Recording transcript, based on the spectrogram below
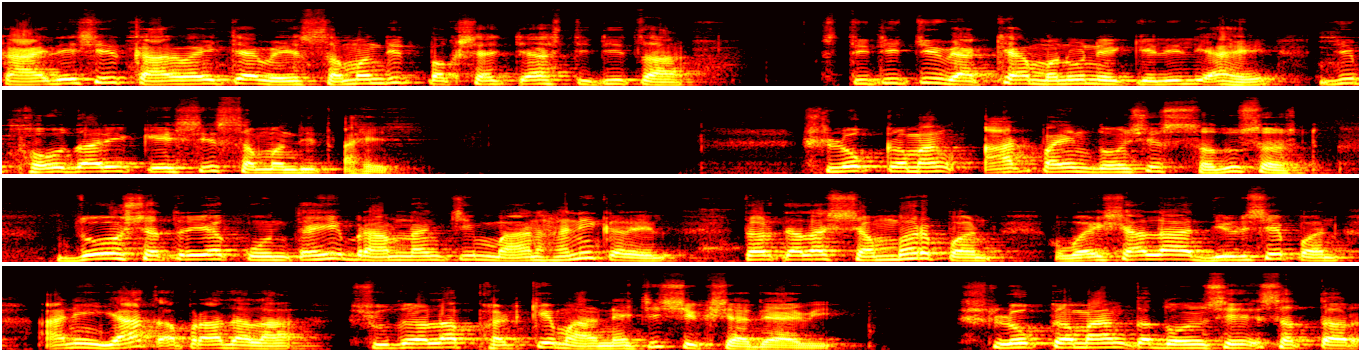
कायदेशीर कारवाईच्या वेळेस संबंधित पक्षाच्या स्थितीचा स्थितीची व्याख्या म्हणून केलेली आहे जी फौजदारी केसशी संबंधित आहे. श्लोक क्रमांक आठ पॉईंट दोनशे सदुसष्ट. जो क्षत्रिय कोणत्याही ब्राह्मणांची मानहानी करेल तर त्याला शंभर पण वैशाला दीडशे पण आणि याच अपराधाला शूद्राला फटके मारण्याची शिक्षा द्यावी. श्लोक क्रमांक दोनशे सत्तर.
